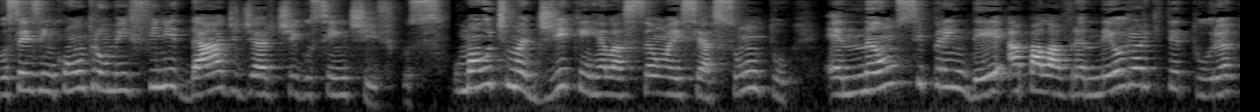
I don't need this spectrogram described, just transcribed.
vocês encontram uma infinidade de artigos científicos. Uma última dica em relação a esse assunto é não se prender à palavra neuroarquitetura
